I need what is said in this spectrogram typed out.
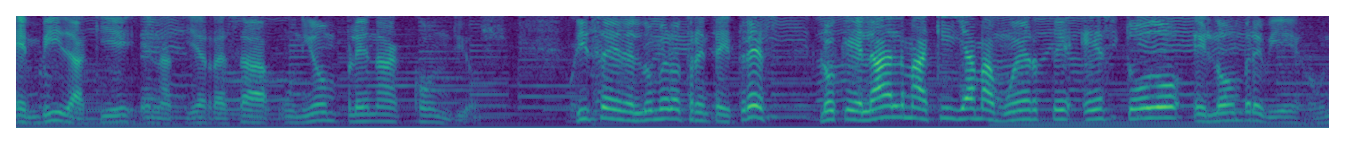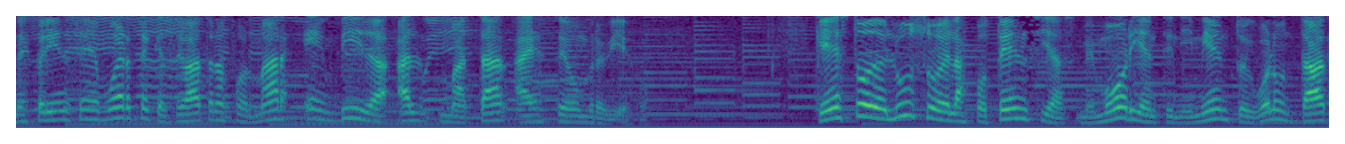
en vida aquí en la tierra, esa unión plena con Dios. Dice en el número 33, lo que el alma aquí llama muerte es todo el hombre viejo, una experiencia de muerte que se va a transformar en vida al matar a este hombre viejo. Que es todo el uso de las potencias, memoria, entendimiento y voluntad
